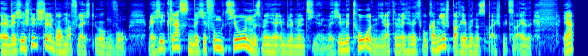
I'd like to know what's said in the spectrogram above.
Äh, welche Schnittstellen brauchen wir vielleicht irgendwo? Welche Klassen, welche Funktionen müssen wir hier implementieren? Welche Methoden, je nachdem, welche, welche Programmiersprache ihr benutzt beispielsweise. Ja,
